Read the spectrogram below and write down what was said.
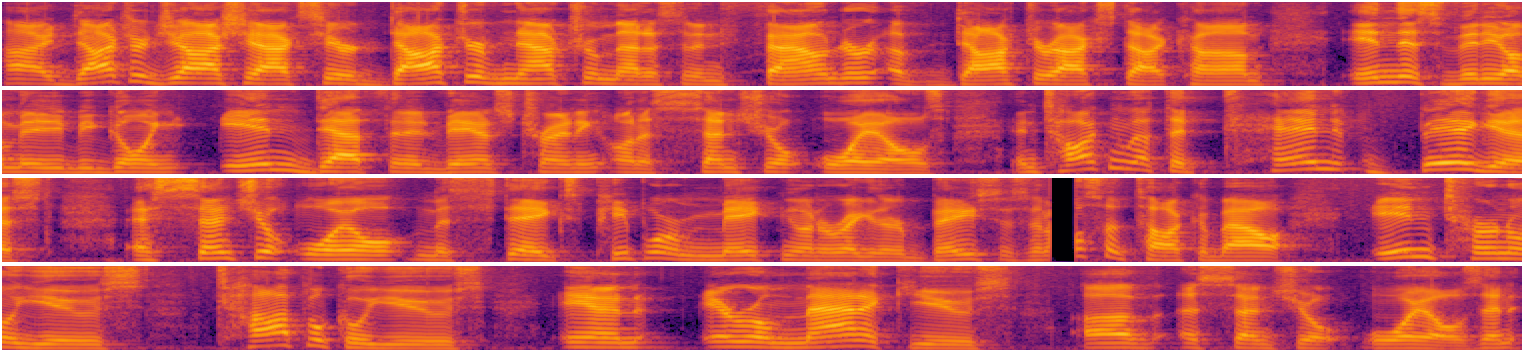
Hi, Dr. Josh Axe here, Doctor of Natural Medicine and founder of DrAxe.com. In this video, I'm going to be going in depth in advanced training on essential oils and talking about the 10 biggest essential oil mistakes people are making on a regular basis, and also talk about internal use, topical use, and aromatic use of essential oils. And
